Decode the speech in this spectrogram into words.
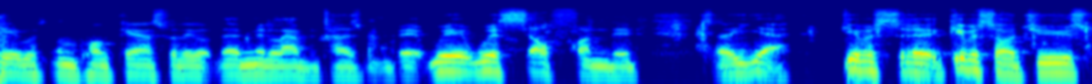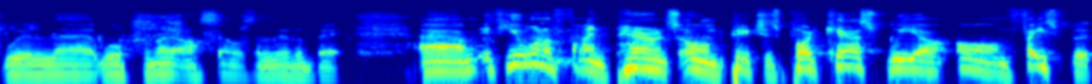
here with some podcasts where they got their middle advertisement bit. We're, we're self-funded. So yeah, give us, uh, give us our dues. We'll, uh, we'll promote ourselves a little bit. Um, if you want to find Parents on Pictures podcast, we are on Facebook,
